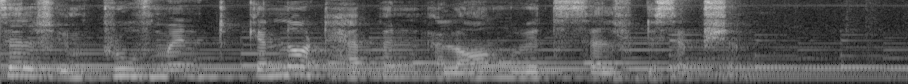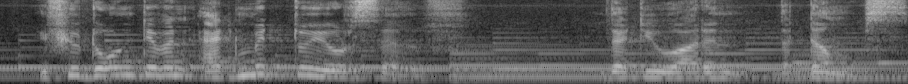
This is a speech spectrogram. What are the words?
self improvement cannot happen along with self deception. If you don't even admit to yourself that you are in the dumps,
